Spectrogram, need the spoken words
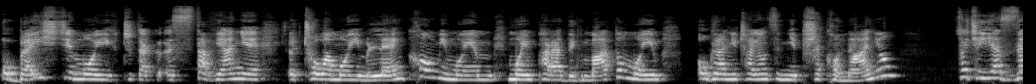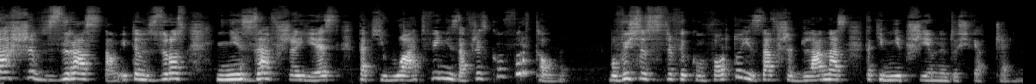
obejście moich, czy tak stawianie czoła moim lękom i moim, moim paradygmatom, moim ograniczającym mnie przekonaniom? Słuchajcie, ja zawsze wzrastam i ten wzrost nie zawsze jest taki łatwy, nie zawsze jest komfortowy. Bo wyjście ze strefy komfortu jest zawsze dla nas takim nieprzyjemnym doświadczeniem.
